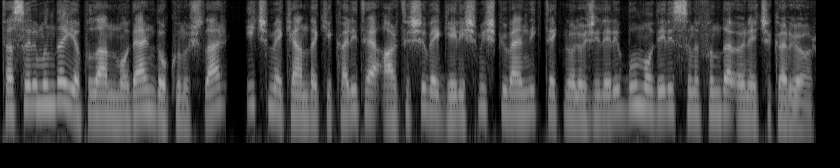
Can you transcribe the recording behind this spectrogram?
Tasarımında yapılan modern dokunuşlar, iç mekandaki kalite artışı ve gelişmiş güvenlik teknolojileri bu modeli sınıfında öne çıkarıyor.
